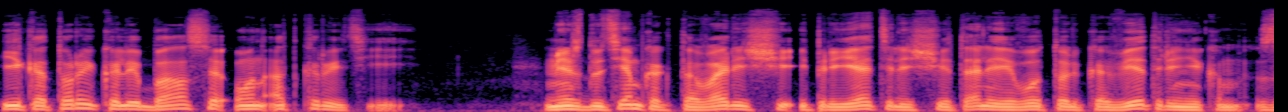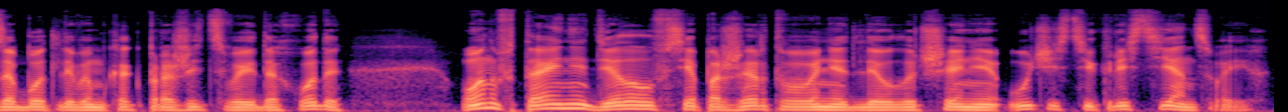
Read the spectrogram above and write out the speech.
и который колебался он открыть ей. Между тем, как товарищи и приятели считали его только ветреником, заботливым, как прожить свои доходы, он втайне делал все пожертвования для улучшения участи крестьян своих,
